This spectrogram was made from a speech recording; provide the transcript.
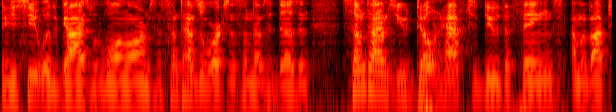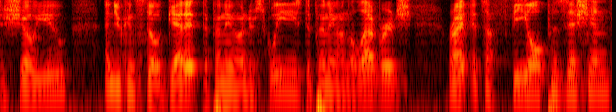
and you see it with guys with long arms, and sometimes it works and sometimes it doesn't. Sometimes you don't have to do the things I'm about to show you, and you can still get it depending on your squeeze, depending on the leverage, right? It's a feel position.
